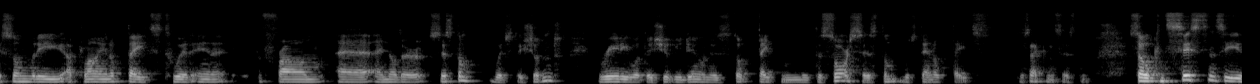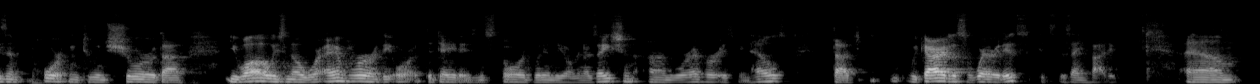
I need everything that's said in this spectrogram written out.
somebody applying updates to it in a, from uh, another system, which they shouldn't. Really, what they should be doing is updating the, the source system, which then updates the second system. So consistency is important to ensure that you always know wherever the or the data is stored within the organization and wherever it's been held, that regardless of where it is, it's the same value. Um,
